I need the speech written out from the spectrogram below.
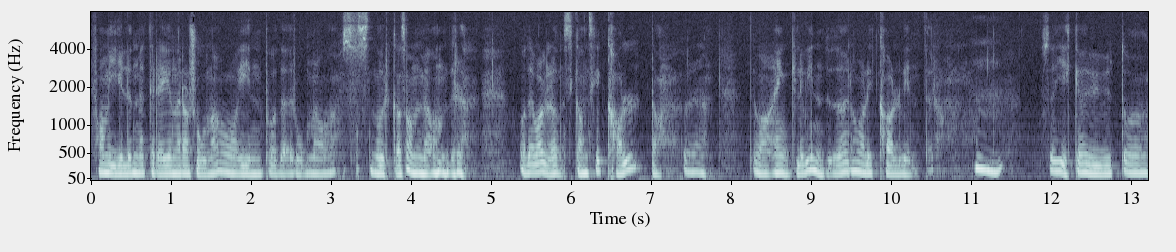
familien med tre generasjoner og inn på det rommet og snorka sammen med andre. Og det var ganske kaldt, da. For det var enkle vinduer og var litt kald vinter. Mm. Så gikk jeg ut og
